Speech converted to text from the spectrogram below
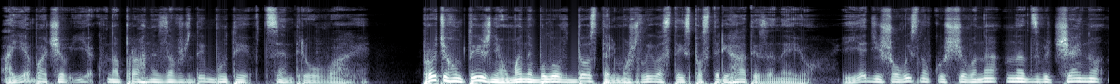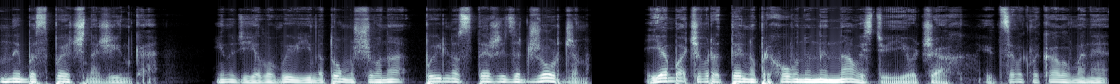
а я бачив, як вона прагне завжди бути в центрі уваги. Протягом тижня у мене було вдосталь можливостей спостерігати за нею, і я дійшов висновку, що вона надзвичайно небезпечна жінка. Іноді я ловив її на тому, що вона пильно стежить за Джорджем. Я бачив ретельно приховану ненависть у її очах, і це викликало в мене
